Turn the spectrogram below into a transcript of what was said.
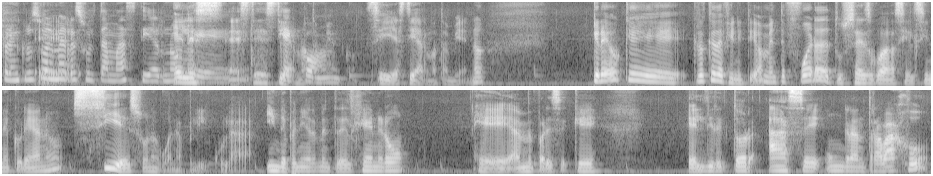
Pero incluso eh, él me resulta más tierno él que, es, este es tierno que. Sí, es tierno también, ¿no? creo que creo que definitivamente fuera de tu sesgo hacia el cine coreano sí es una buena película independientemente del género eh, a mí me parece que el director hace un gran trabajo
